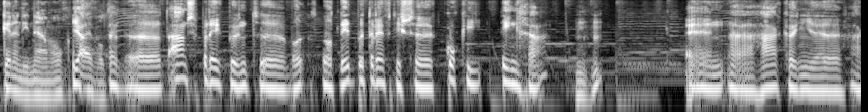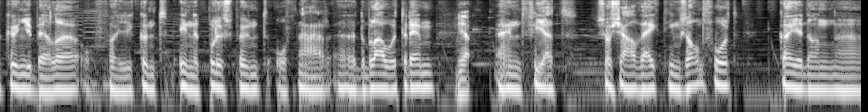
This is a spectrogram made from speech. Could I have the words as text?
kennen die naam ja ongetwijfeld. en, eh, het aanspreekpunt eh, wat, wat dit betreft is eh Kokkie Inga. Mhm. En eh, haar, kun je, haar kun je bellen of eh, je kunt in het pluspunt of naar eh, de blauwe tram. Ja. En via het sociaal wijkteam Zandvoort kan je dan eh,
